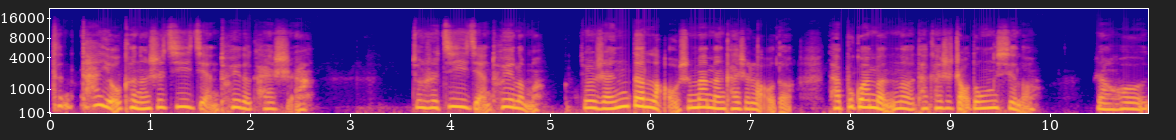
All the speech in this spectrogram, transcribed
他他有可能是记忆减退的开始啊，就是记忆减退了嘛。就是人的老是慢慢开始老的，他不关门了，他开始找东西了，然后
